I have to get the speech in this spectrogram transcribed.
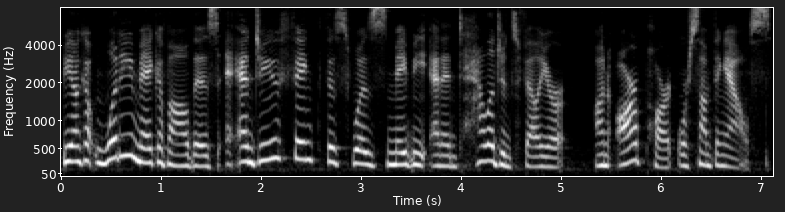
Bianca, what do you make of all this? And do you think this was maybe an intelligence failure on our part or something else?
